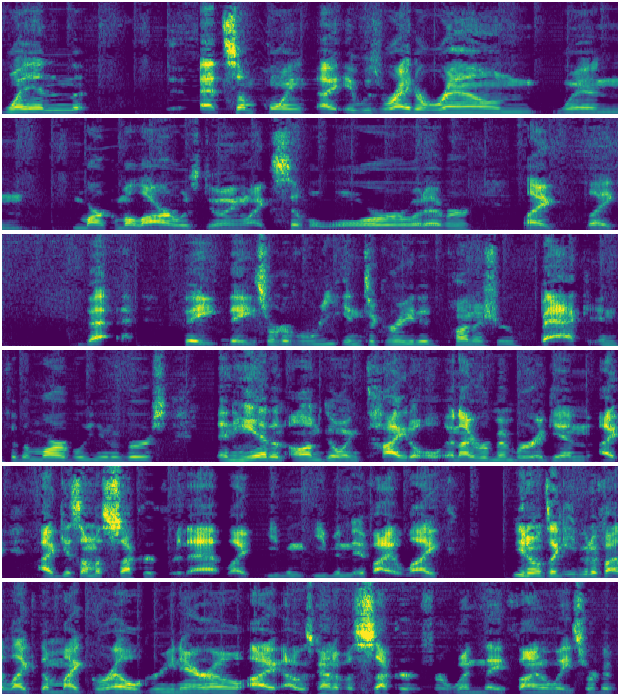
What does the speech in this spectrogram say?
when at some point, I, it was right around when Mark Millar was doing like Civil War or whatever, like like that they they sort of reintegrated Punisher back into the Marvel universe. And he had an ongoing title, and I remember again. I, I guess I'm a sucker for that. Like even even if I like you know, it's like even if I like the Mike Grell Green Arrow, I, I was kind of a sucker for when they finally sort of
